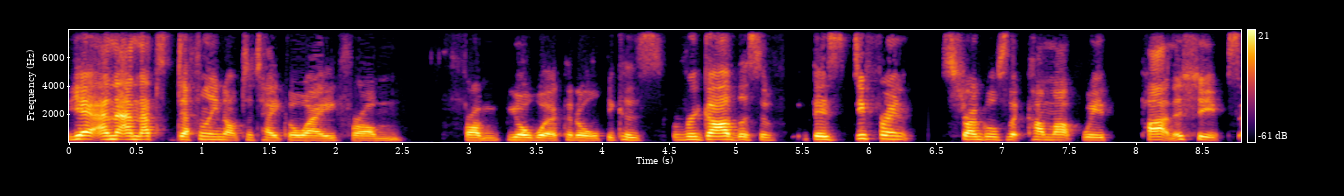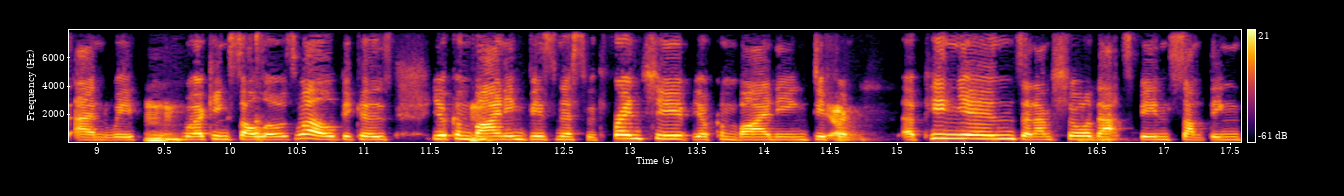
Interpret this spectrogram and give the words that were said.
Yeah, and, and that's definitely not to take away from from your work at all because regardless of there's different struggles that come up with partnerships and with mm. working solo as well because you're mm. combining mm. business with friendship you're combining different yep. opinions and i'm sure mm-hmm. that's been something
